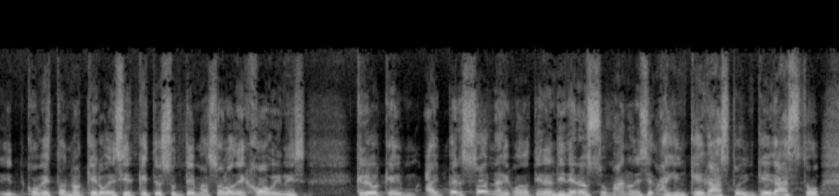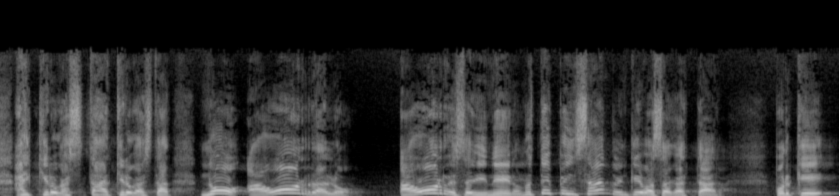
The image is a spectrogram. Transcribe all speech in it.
y con esto no quiero decir que esto es un tema solo de jóvenes, creo que hay personas que cuando tienen dinero en su mano dicen, ay, ¿en qué gasto? ¿En qué gasto? Ay, quiero gastar, quiero gastar. No, ahórralo, ahorre ese dinero, no estés pensando en qué vas a gastar. Porque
